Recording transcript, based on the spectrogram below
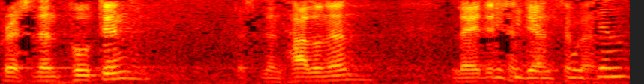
President Putin, President Halunen, ladies and gentlemen.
